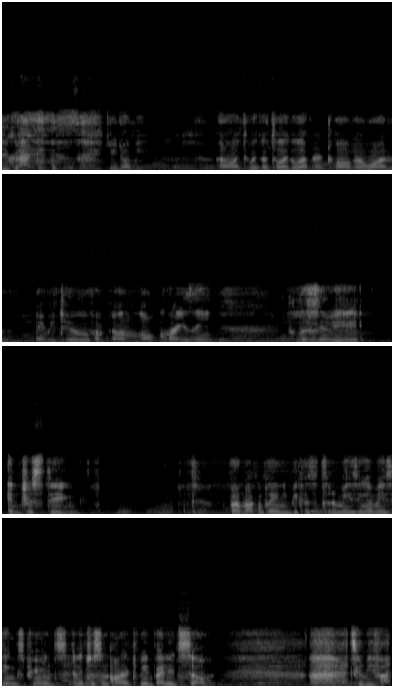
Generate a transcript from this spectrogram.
You guys, you know me. I don't like to wake up till like 11 or 12 or 1, maybe 2 if I'm feeling a little crazy. So this is gonna be interesting. But I'm not complaining because it's an amazing, amazing experience and it's just an honor to be invited, so it's gonna be fun.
